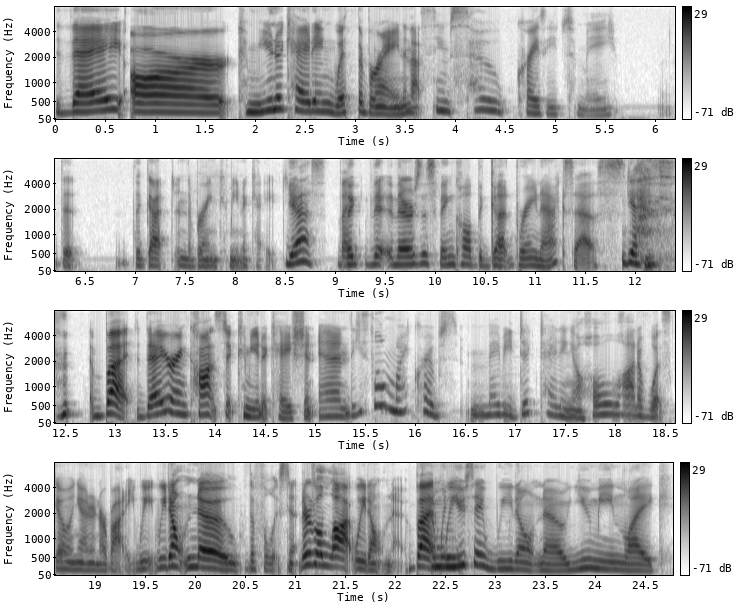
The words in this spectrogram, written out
They are communicating with the brain, and that seems so crazy to me that the gut and the brain communicate. Yes, But- the, the, there's this thing called the gut brain axis. Yes. but they are in constant communication, and these little microbes may be dictating a whole lot of what's going on in our body. We, we don't know the full extent. There's a lot we don't know. But And when we, you say we don't know, you mean like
